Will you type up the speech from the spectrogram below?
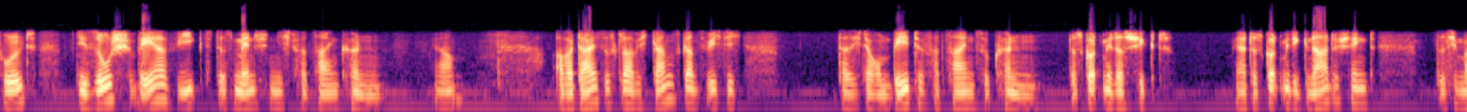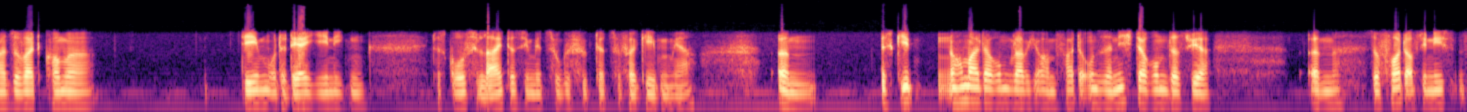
Schuld, die so schwer wiegt, dass Menschen nicht verzeihen können. Ja. Aber da ist es, glaube ich, ganz, ganz wichtig, dass ich darum bete, verzeihen zu können, dass Gott mir das schickt. Ja, dass Gott mir die Gnade schenkt, dass ich mal so weit komme, dem oder derjenigen das große Leid, das sie mir zugefügt hat, zu vergeben, ja. Ähm, es geht nochmal darum, glaube ich, auch im Vater unser, nicht darum, dass wir ähm, sofort auf den nächsten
